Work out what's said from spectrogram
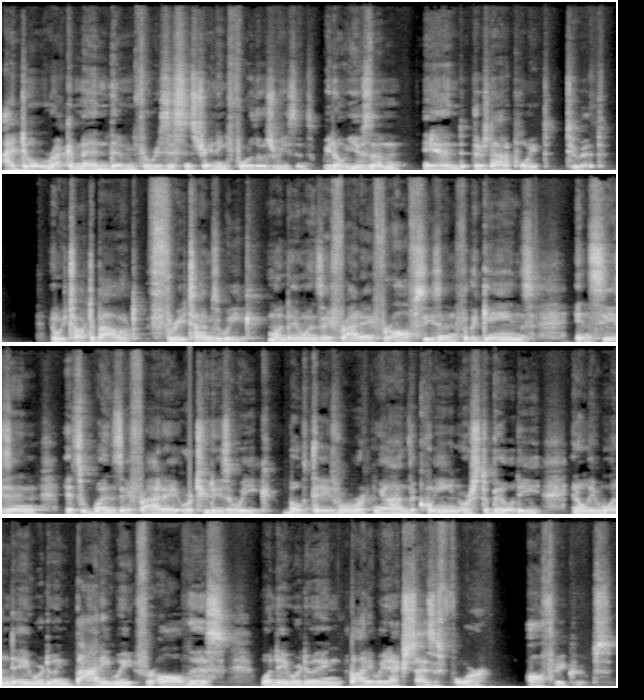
I don't recommend them for resistance training for those reasons. We don't use them and there's not a point to it. And we talked about three times a week Monday, Wednesday, Friday for off season for the gains. In season, it's Wednesday, Friday, or two days a week. Both days we're working on the queen or stability. And only one day we're doing body weight for all this. One day we're doing body weight exercises for all three groups.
